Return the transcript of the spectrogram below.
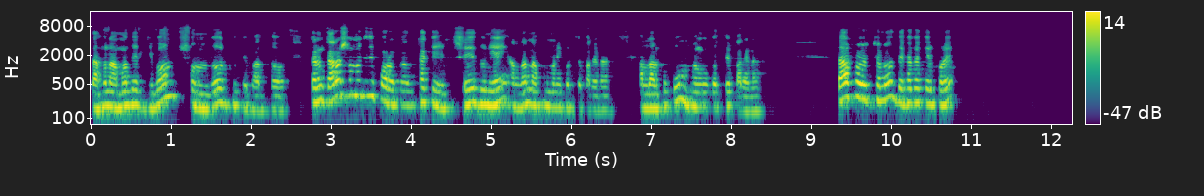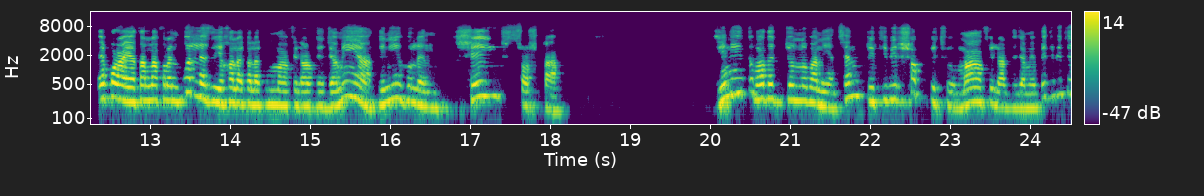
তাহলে আমাদের জীবন সুন্দর হতে বাধ্য। কারণ কারও সামনে যদি পরকাল থাকে, সে দুনিয়ায় আল্লাহ নাফরমানি করতে পারে না, আল্লাহর হুকুম ভঙ্গ করতে পারে না। তারপর চলো দেখা যাক এরপরে। এরপর আয়াত আল্লাহ বলেন, ওয়াল্লাযী খালাকা লাকুম মা ফিল আরদি জামিয়া তিনি হলেন সেই স্রষ্টা যিনি তোমাদের জন্য বানিয়েছেন পৃথিবীর সবকিছু, মা ফিল আরদি জামিয়া, পৃথিবীতে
